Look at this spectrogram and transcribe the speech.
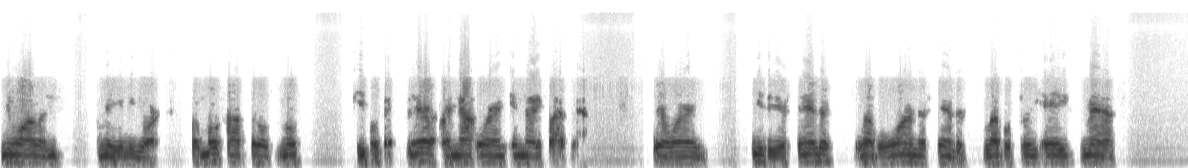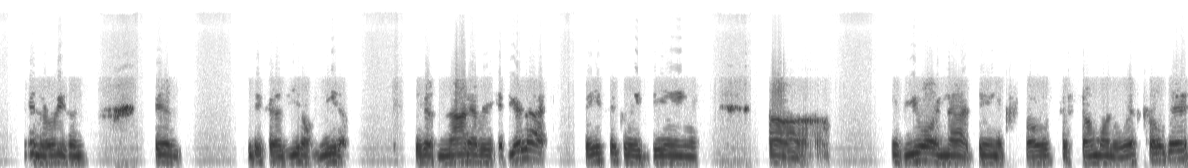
New Orleans, maybe New York. But most hospitals, most people there are not wearing N95 masks. They're wearing either your standard level one or standard level 3A mask. And the reason is because you don't need them. Because not every, if you're not basically being, uh, if you are not being exposed to someone with COVID,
